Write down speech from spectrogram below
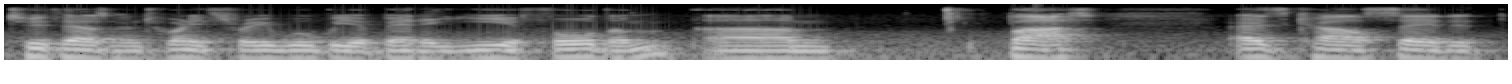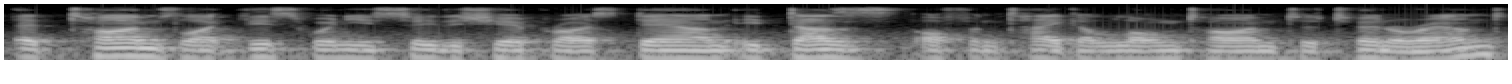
2023 will be a better year for them. Um, but as Carl said, at times like this, when you see the share price down, it does often take a long time to turn around.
